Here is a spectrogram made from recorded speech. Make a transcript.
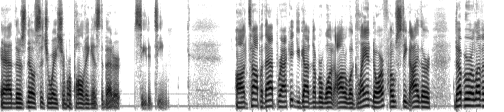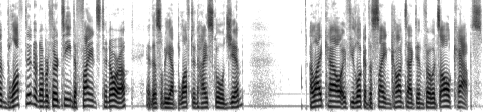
and there's no situation where Paulding is the better seeded team. On top of that bracket, you got number one Ottawa Glandorf hosting either number 11 Bluffton or number 13 Defiance Tinora, and this will be at Bluffton High School gym. I like how if you look at the site and contact info, it's all caps.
